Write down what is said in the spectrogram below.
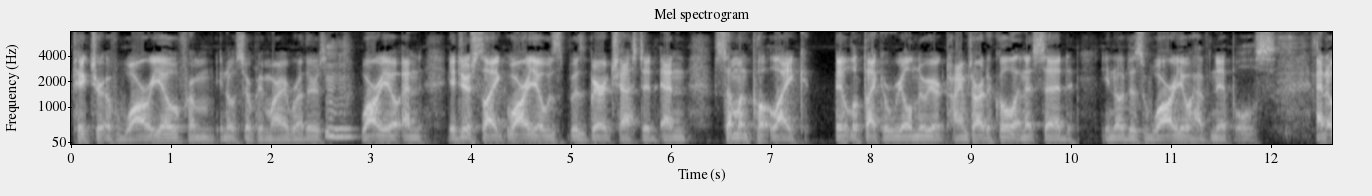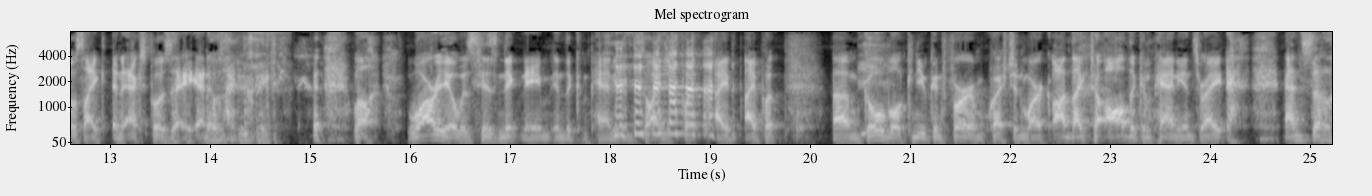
picture of Wario from you know Super Mario Brothers, Wario, and it just like Wario was was bare chested, and someone put like it looked like a real New York Times article, and it said, you know, does Wario have nipples? And it was like an expose, and it was like a big thing. well, Wario was his nickname in the companion, so I just put I I put um, can you confirm? Question mark on like to all the companions, right? and so.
